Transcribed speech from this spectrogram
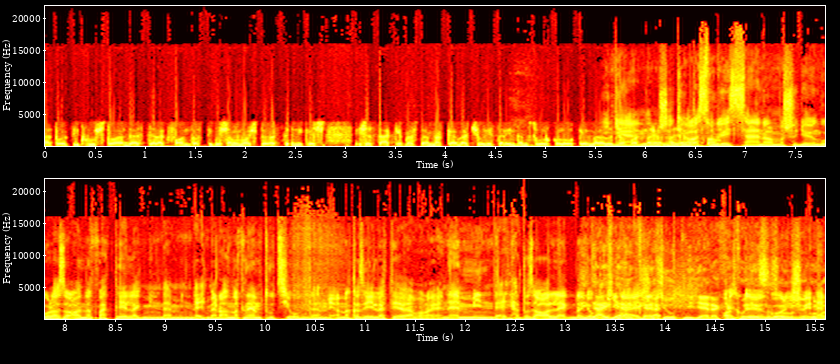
Máltától, Ciprustól, de ez tényleg fantasztikus, ami most történik, és, és ezt elképesztően meg kell becsülni szerintem szurkolóként, mert ez a Igen, csapat most aki nagyon-nagyon azt mondja, hogy szánalmas, hogy öngól, az, annak már tényleg minden mindegy, mert annak nem tudsz jót tenni, annak az életében van olyan, nem mindegy. Hát az a legnagyobb Idáig el királyság. kell jutni, gyerekek, az hogy ez az öngól is, hogy nem,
